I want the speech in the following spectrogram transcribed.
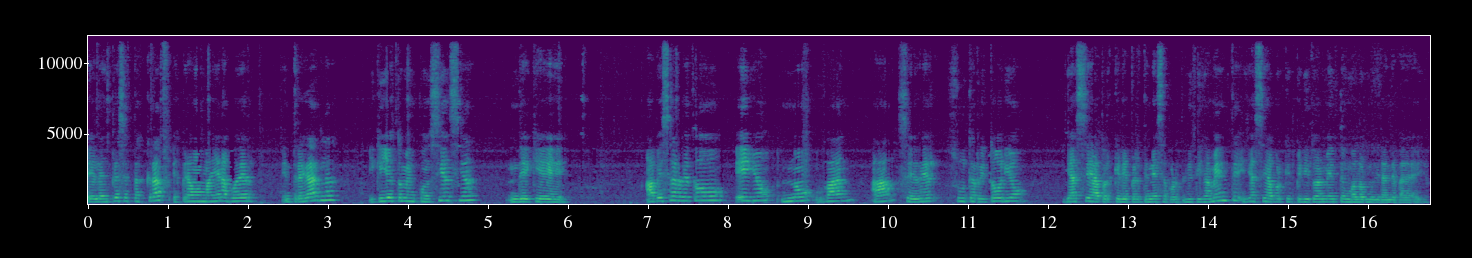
eh, la empresa Stascraft, esperamos mañana poder entregarla y que ellos tomen conciencia de que a pesar de todo, ellos no van a ceder su territorio, ya sea porque le pertenece políticamente, ya sea porque espiritualmente es un valor muy grande para ellos.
